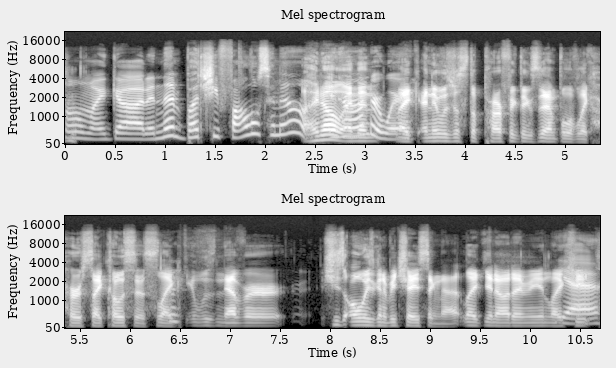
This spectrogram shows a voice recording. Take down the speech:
oh my god. And then but she follows him out. I know, in her and then underwear. like, and it was just the perfect example of like her psychosis. Mm. Like, it was never. She's always gonna be chasing that. Like, you know what I mean? Like, Yeah.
